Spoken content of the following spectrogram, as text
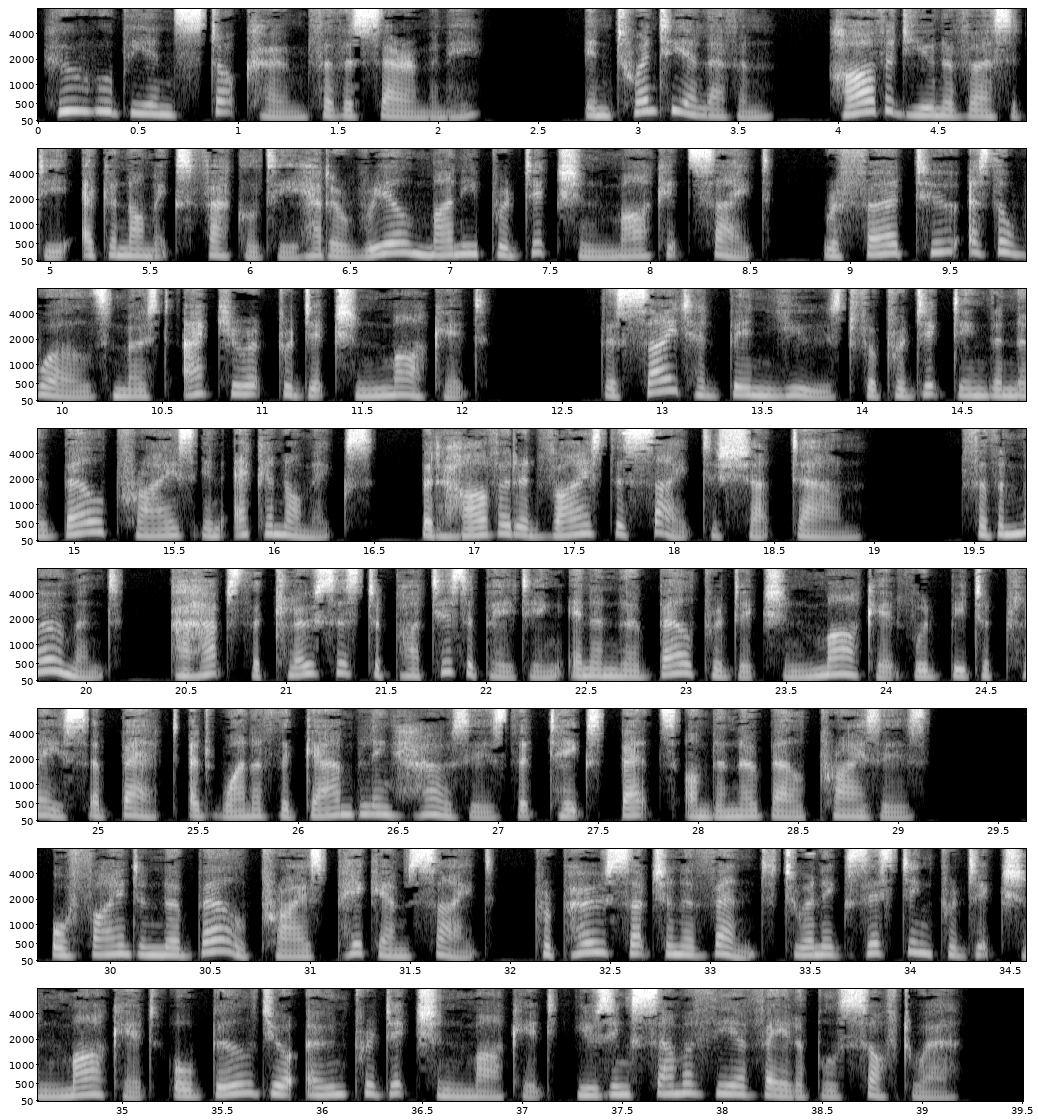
Who will be in Stockholm for the ceremony? In 2011, Harvard University economics faculty had a real money prediction market site, referred to as the world's most accurate prediction market. The site had been used for predicting the Nobel Prize in Economics, but Harvard advised the site to shut down. For the moment, perhaps the closest to participating in a Nobel prediction market would be to place a bet at one of the gambling houses that takes bets on the Nobel Prizes. Or find a Nobel Prize pick'em site, propose such an event to an existing prediction market or build your own prediction market using some of the available software.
